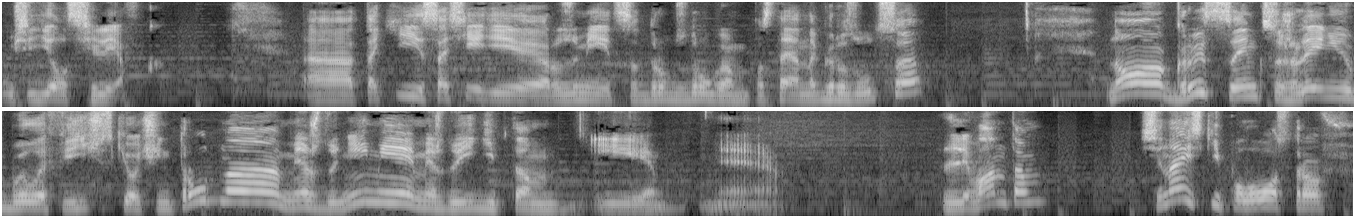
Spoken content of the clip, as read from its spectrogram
усидел Селевк. А, такие соседи, разумеется, друг с другом постоянно грызутся. Но грызться им, к сожалению, было физически очень трудно. Между ними, между Египтом и э, Левантом, Синайский полуостров.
